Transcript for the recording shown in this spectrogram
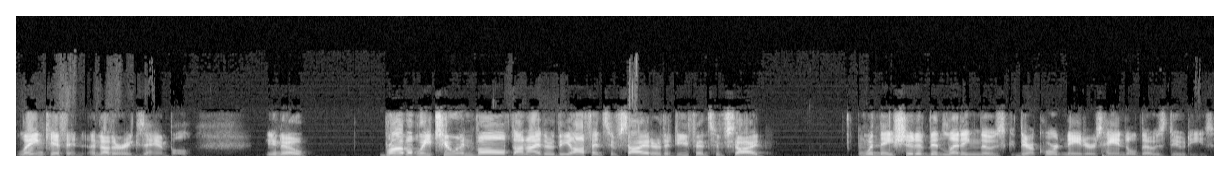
Lane Kiffin, another example you know, probably too involved on either the offensive side or the defensive side when they should have been letting those their coordinators handle those duties.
